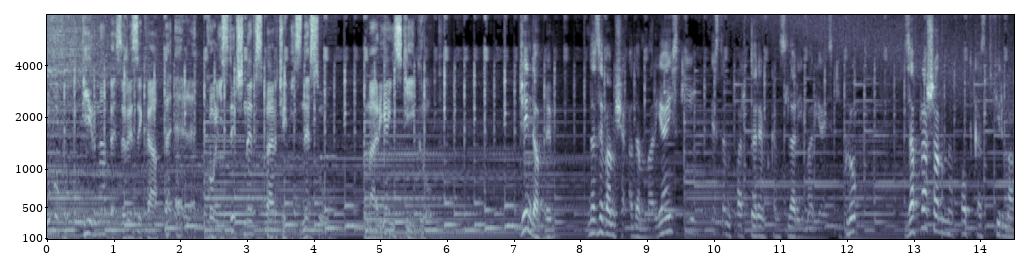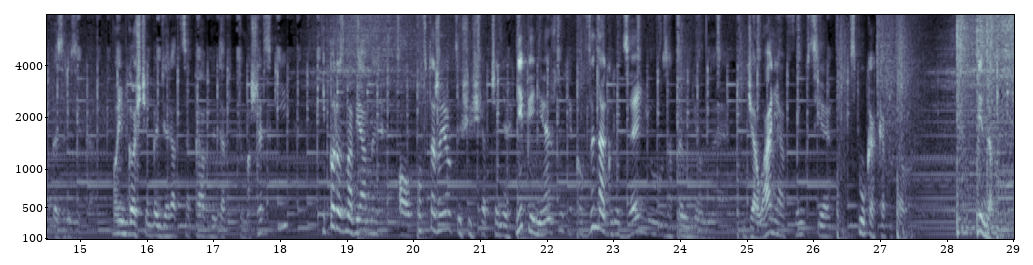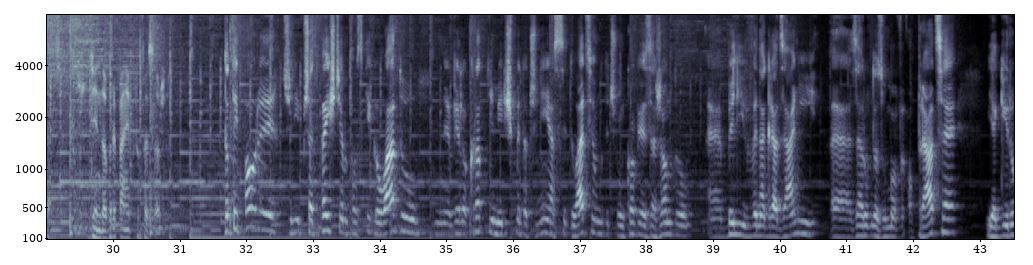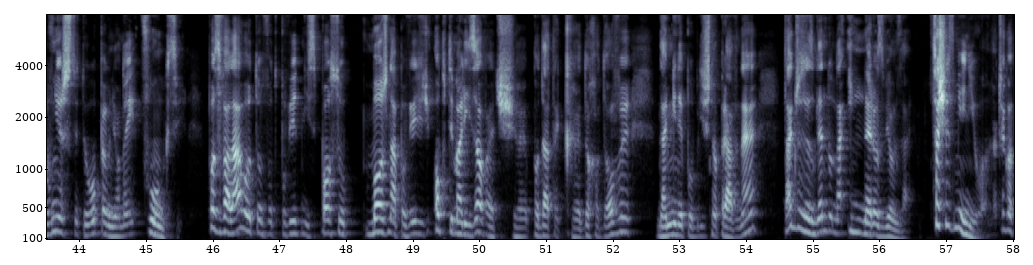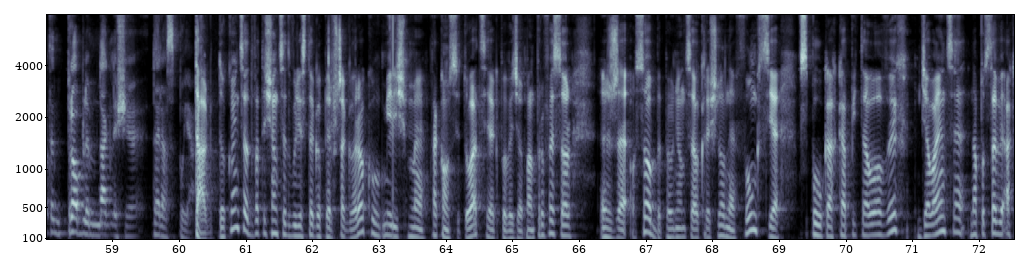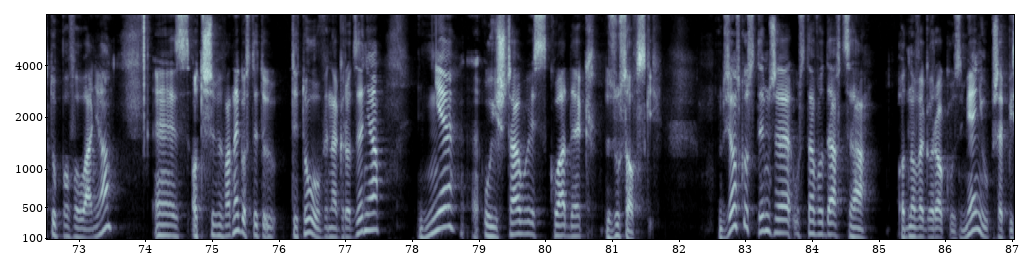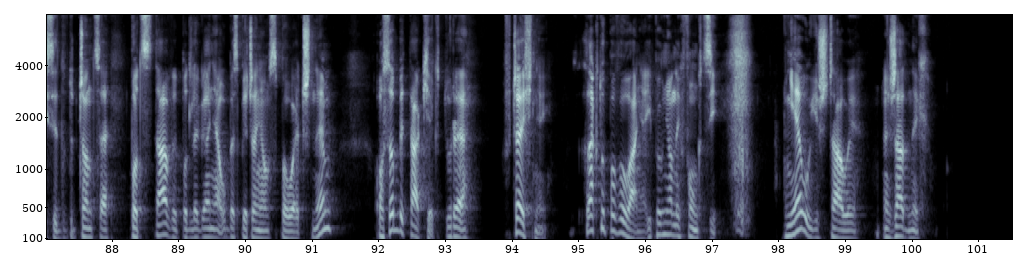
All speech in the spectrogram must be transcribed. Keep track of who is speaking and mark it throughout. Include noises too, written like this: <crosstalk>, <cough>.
Speaker 1: www.firmabezryzyka.pl Holistyczne wsparcie biznesu. Mariański Group.
Speaker 2: Dzień dobry. Nazywam się Adam Mariański. Jestem partnerem w kancelarii Mariański Group. Zapraszam na podcast Firma bez ryzyka. Moim gościem będzie radca prawny Dawid Tomaszewski i porozmawiamy o powtarzających się świadczeniach niepieniężnych jako wynagrodzeniu za pełnione działania, funkcje w spółkach kapitałowych. Dzień dobry, witam.
Speaker 3: Dzień dobry, panie profesorze.
Speaker 2: Do tej pory, czyli przed wejściem Polskiego Ładu, wielokrotnie mieliśmy do czynienia z sytuacją, gdy członkowie zarządu e, byli wynagradzani e, zarówno z umowy o pracę, jak i również z tytułu pełnionej funkcji. Pozwalało to w odpowiedni sposób, można powiedzieć, optymalizować e, podatek dochodowy, daniny publiczno-prawne, także ze względu na inne rozwiązania. Co się zmieniło? Dlaczego ten problem nagle się teraz pojawia?
Speaker 3: Tak, do końca 2021 roku mieliśmy taką sytuację, jak powiedział pan profesor, że osoby pełniące określone funkcje w spółkach kapitałowych, działające na podstawie aktu powołania, e, z otrzymywanego z tytułu, tytułu wynagrodzenia nie uiszczały składek ZUS-owskich. W związku z tym, że ustawodawca od nowego roku zmienił przepisy dotyczące podstawy podlegania ubezpieczeniom społecznym, osoby takie, które wcześniej z aktu powołania i pełnionych funkcji nie uiszczały żadnych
